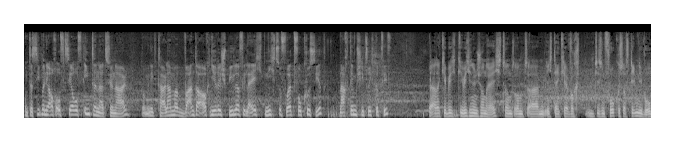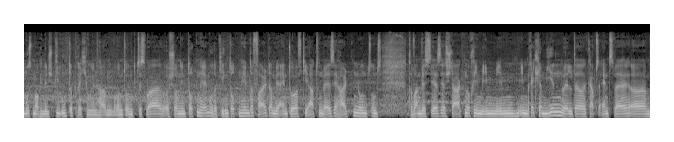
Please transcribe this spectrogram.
Und das sieht man ja auch oft sehr oft international. Dominik Thalhammer, waren da auch Ihre Spieler vielleicht nicht sofort fokussiert nach dem Schiedsrichterpfiff? Ja, da gebe ich, gebe ich Ihnen schon recht. Und, und ähm, ich denke einfach, diesen Fokus auf dem Niveau muss man auch in den Spielunterbrechungen haben. Und, und das war schon in Tottenham oder gegen Tottenham der Fall. Da haben wir ein Tor auf die Art und Weise erhalten. Und, und da waren wir sehr, sehr stark noch im, im, im, im Reklamieren, weil da gab es ein, zwei äh,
